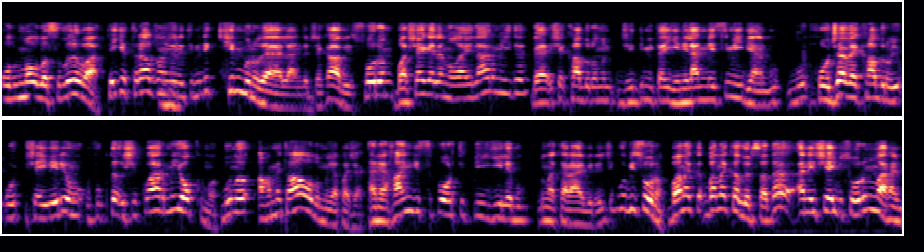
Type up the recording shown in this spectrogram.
olma olasılığı var. Peki Trabzon yönetiminde kim bunu değerlendirecek abi? Sorun başa gelen olaylar mıydı? Ve işte kadronun ciddi miktarda yenilenmesi miydi? Yani bu, bu hoca ve ve kadroyu şey veriyor mu? Ufukta ışık var mı yok mu? Bunu Ahmet Ağaoğlu mu yapacak? Hani hangi sportif bilgiyle bu, buna karar verilecek? Bu bir sorun. Bana bana kalırsa da hani şey bir sorun var. Hani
